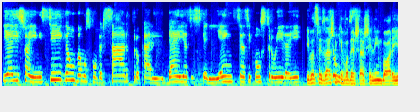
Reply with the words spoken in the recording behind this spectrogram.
E é isso aí, me sigam, vamos conversar, trocar ideias, experiências e construir aí. E vocês acham juntos. que eu vou deixar a Sheila embora e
